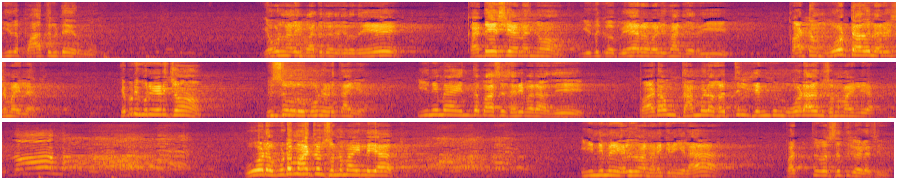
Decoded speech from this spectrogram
இதை பார்த்துக்கிட்டே இருந்தோம். எவ்வளவு நாளைக்கு பார்த்துட்டு இருக்கிறது? கடைசியா அணைஞ்சோம் இதுக்கு வேற வழி தான் சரி. பட்டம் ஓட்டாதுன்னு விஷயமா இல்லை. எப்படி முறியடிச்சோம்? விசுவரூபம்னு எடுத்தாங்க. இனிமே இந்த பாஷை சரி வராது. படம் தமிழகத்தில் எங்கும் ஓடாதுன்னு சொன்னமா இல்லையா? ஓட விடமாட்டம் சொன்னமா இல்லையா? இனிமே எழுதுவான் நினைக்கிறீங்களா? பத்து வருஷத்துக்கு வேலை செய்யும்.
